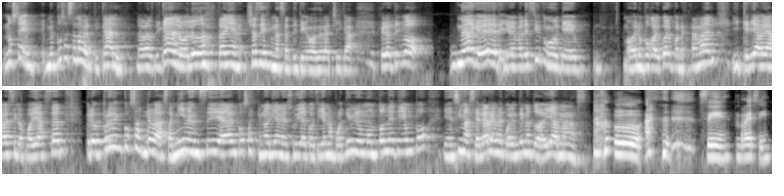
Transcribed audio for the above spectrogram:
no sé, me puse a hacer la vertical. La vertical, boludo. Está bien, yo sí una artística cuando era chica. Pero tipo, nada que ver. Y me pareció como que mover un poco el cuerpo no está mal. Y quería ver a ver si lo podía hacer. Pero prueben cosas nuevas, anímense, hagan cosas que no harían en su vida cotidiana. Porque tienen un montón de tiempo y encima se alargan la cuarentena todavía más. Uh, sí, re sí.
